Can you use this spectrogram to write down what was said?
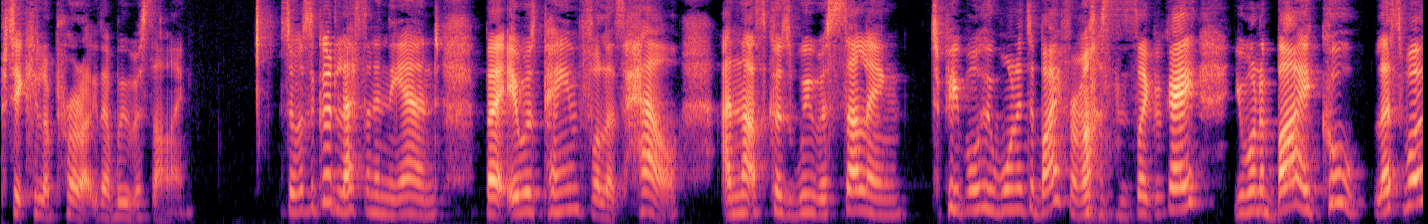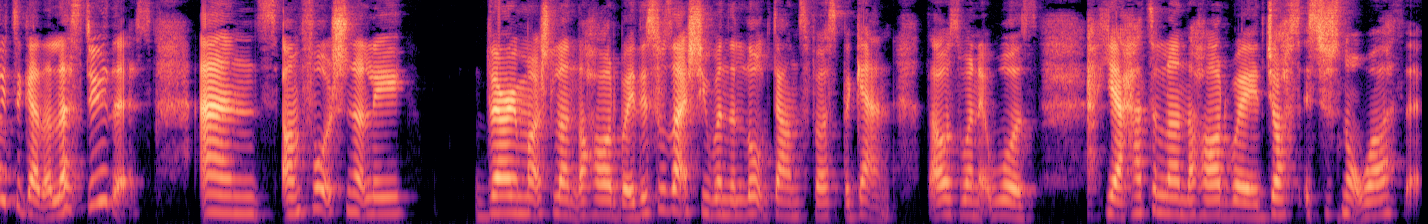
particular product that we were selling. So it was a good lesson in the end, but it was painful as hell. And that's because we were selling to people who wanted to buy from us. It's like, okay, you want to buy? Cool. Let's work together. Let's do this. And unfortunately, very much learned the hard way. This was actually when the lockdowns first began. That was when it was. Yeah, had to learn the hard way. Just it's just not worth it.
